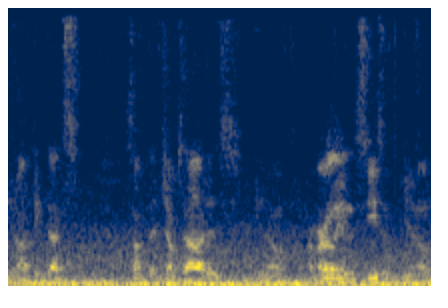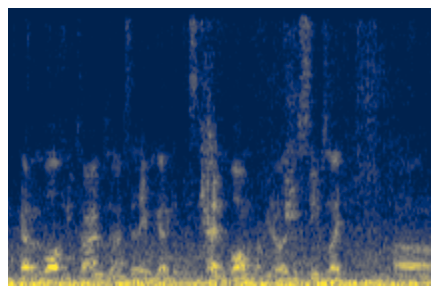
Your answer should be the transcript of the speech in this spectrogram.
You know, I think that's something that jumps out is, you know, from early in the season, you know, got him the ball a few times and I said, hey, we got to get this guy the ball more. You know, it just seems like, uh,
